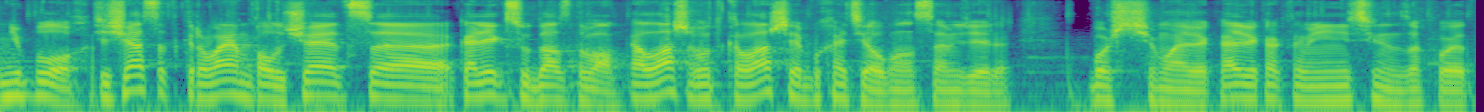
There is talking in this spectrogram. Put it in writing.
Неплохо. Сейчас открываем, получается, коллекцию Dust 2. Калаш, вот калаш я бы хотел бы, на самом деле. Больше, чем авик. Авик как-то мне не сильно заходит.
